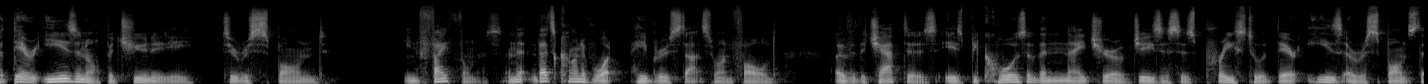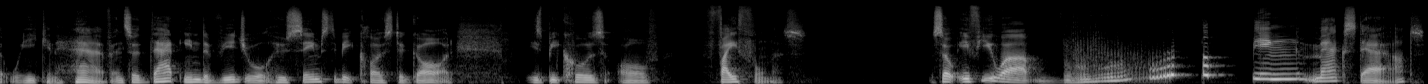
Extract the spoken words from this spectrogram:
But there is an opportunity to respond in faithfulness. And that, that's kind of what Hebrews starts to unfold over the chapters is because of the nature of Jesus's priesthood, there is a response that we can have. And so that individual who seems to be close to God is because of faithfulness. So if you are being maxed out,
